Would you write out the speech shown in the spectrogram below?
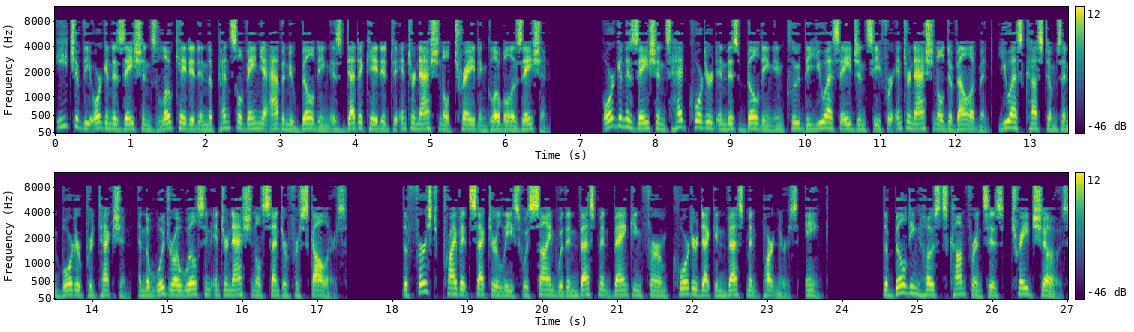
Each of the organizations located in the Pennsylvania Avenue building is dedicated to international trade and globalization. Organizations headquartered in this building include the U.S. Agency for International Development, U.S. Customs and Border Protection, and the Woodrow Wilson International Center for Scholars. The first private sector lease was signed with investment banking firm Quarterdeck Investment Partners, Inc. The building hosts conferences, trade shows,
